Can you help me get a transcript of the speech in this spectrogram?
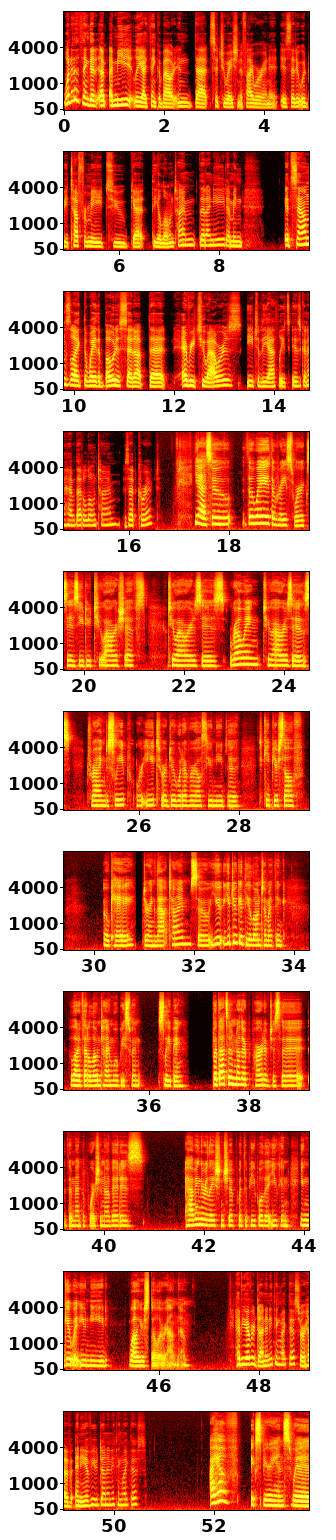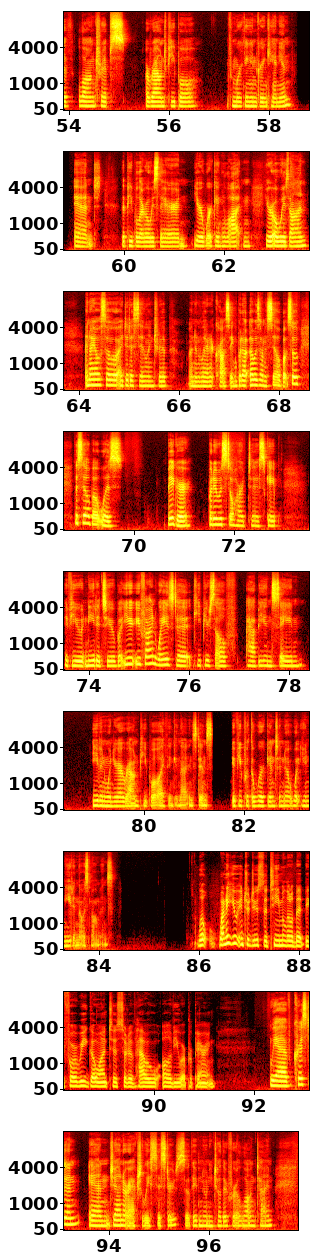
One of the things that immediately I think about in that situation, if I were in it, is that it would be tough for me to get the alone time that I need. I mean, it sounds like the way the boat is set up that every two hours, each of the athletes is going to have that alone time. Is that correct? Yeah. So the way the race works is you do two hour shifts. Two hours is rowing, two hours is trying to sleep or eat or do whatever else you need to, to keep yourself okay during that time. So you you do get the alone time. I think a lot of that alone time will be spent sleeping. But that's another part of just the the mental portion of it is having the relationship with the people that you can you can get what you need while you're still around them. Have you ever done anything like this or have any of you done anything like this? I have experience with long trips around people from working in Grand Canyon and the people are always there and you're working a lot and you're always on. And I also I did a sailing trip on an Atlantic crossing, but I, was on a sailboat. So the sailboat was bigger, but it was still hard to escape if you needed to. But you you find ways to keep yourself happy and sane even when you're around people, I think in that instance, if you put the work in to know what you need in those moments. Well, why don't you introduce the team a little bit before we go on to sort of how all of you are preparing? We have Kristen and Jen are actually sisters, so they've known each other for a long time.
